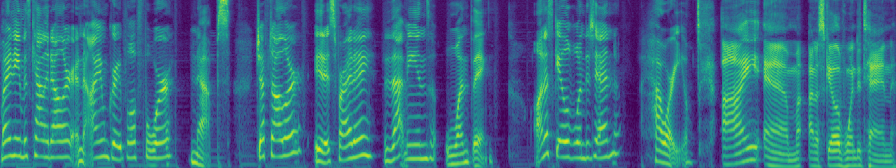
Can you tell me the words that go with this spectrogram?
My name is Callie Dauler, and I am grateful for naps. Jeff Dauler, it is Friday. That means one thing. On a scale of one to 10, how are you? I am on a scale of one to 10,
